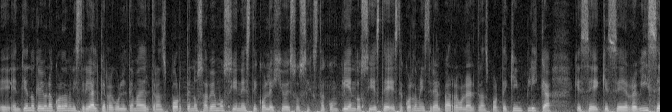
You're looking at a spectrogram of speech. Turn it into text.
eh, entiendo que hay un acuerdo ministerial que regula el tema del transporte. No sabemos si en este colegio eso se está cumpliendo, si este, este acuerdo ministerial para regular el transporte, ¿qué implica que se, que se revise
